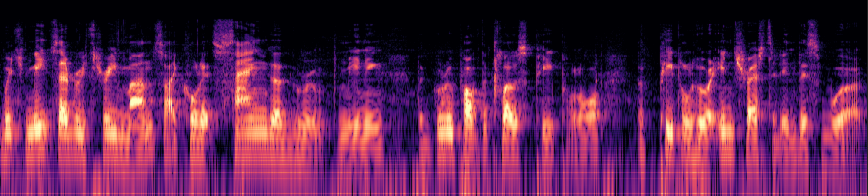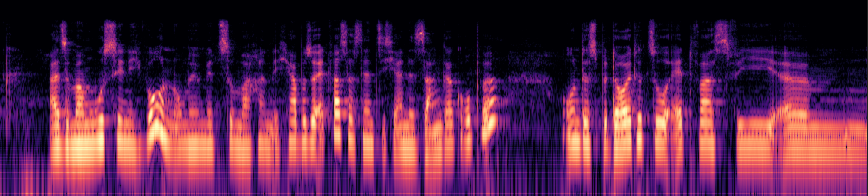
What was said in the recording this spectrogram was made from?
which meets every three months. I call it Sangha group, meaning the group of the close people or the people who are interested in this work. Also man muss hier nicht wohnen, um hier mitzumachen. Ich habe so etwas, das nennt sich eine Sangha-Gruppe. Und das bedeutet so etwas wie ähm,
